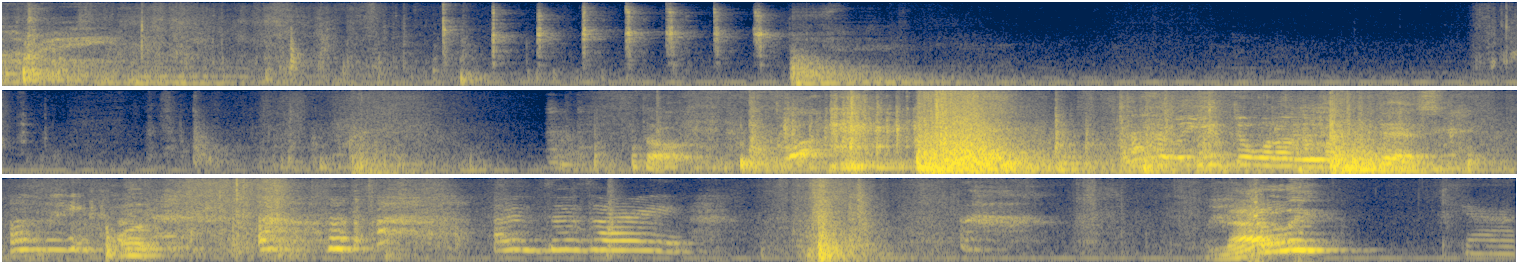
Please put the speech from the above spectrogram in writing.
All right. The what? What the hell are you doing under my desk? Oh my god. I'm so sorry. Natalie? Yeah.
